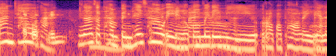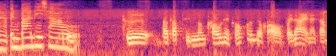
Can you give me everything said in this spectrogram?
บ้านอเช่าพาร์ตค่ะเมนต์น่าจะทำเป็นให้เช่าเองเป็นแล้วก็บ้านไม่ได้เช่ามีรปภอะไรอย่างเงี้ยนะคะเป็นบ้านให้เช่า คือถ้าทรัพย์สินของเขาเนี่ยเขาก็จะออกไปได้นะครับ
